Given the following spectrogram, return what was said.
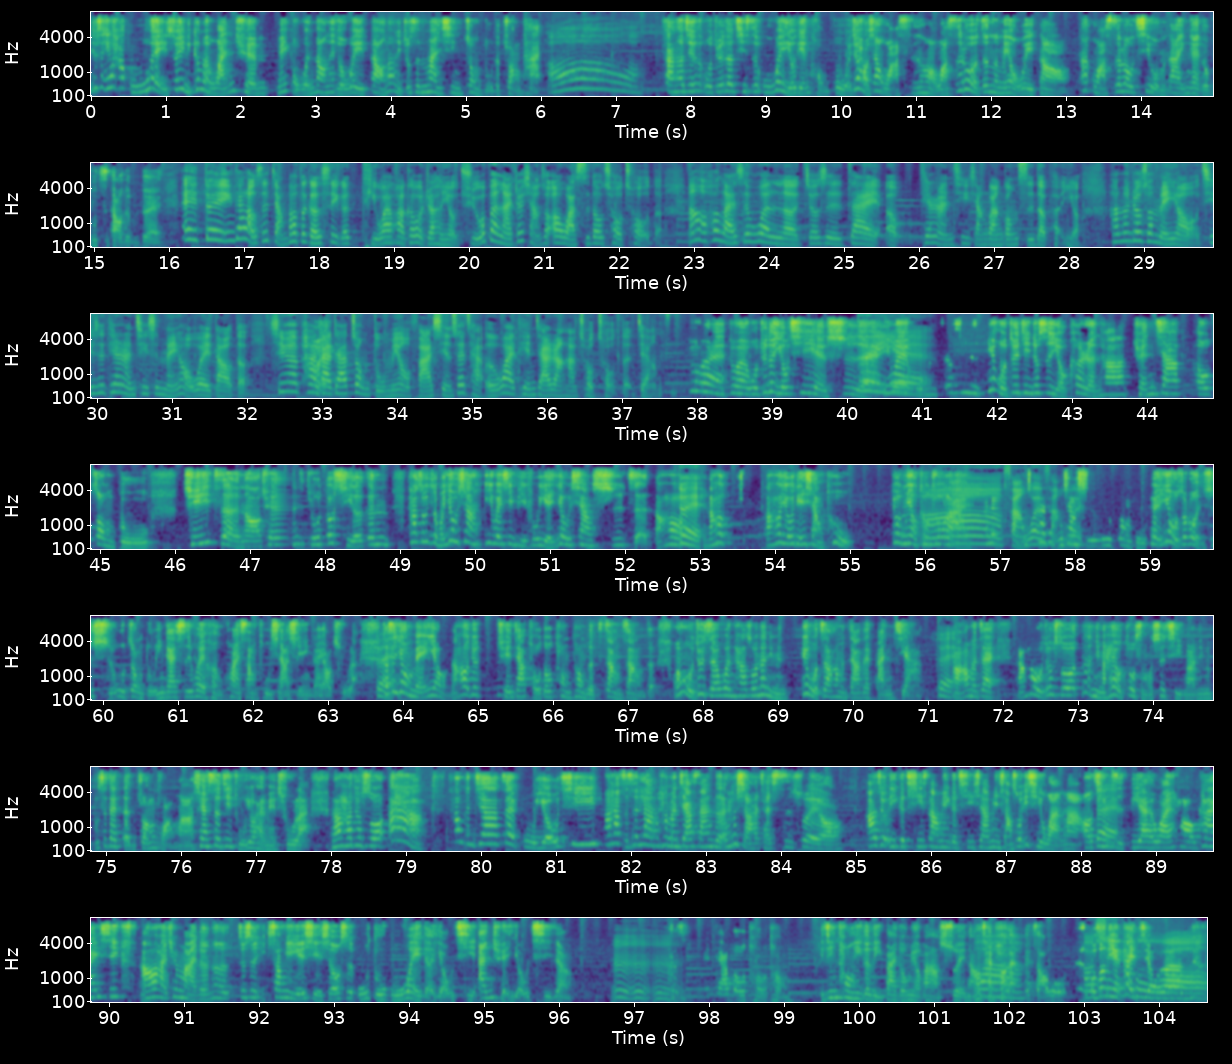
就是因为它无味，所以你根本完全没有闻到那个味道，那你就是慢性中毒的状态哦。反而觉得，我觉得其实无味有点恐怖哎，就好像瓦斯哈，瓦斯如果真的没有味道，那瓦斯漏气，我们大家应该也都不知道，对不对？哎，对，应该老师讲到这个是一个题外话，可我觉得很有趣。我本来就想说，哦，瓦斯都臭臭的，然后我后来是问了，就是在呃。天然气相关公司的朋友，他们就说没有，其实天然气是没有味道的，是因为怕大家中毒没有发现，所以才额外添加让它臭臭的这样子。对对，我觉得油漆也是哎，因为我们就是因为我最近就是有客人他全家都中毒，起疹哦，全部都起了，跟他说怎么又像异位性皮肤炎，又像湿疹，然后对，然后然后有一点想吐。又没有吐出来，反胃，它就不像食物中毒。对，因为我说如果你是食物中毒，应该是会很快上吐下泻，应该要出来。可是又没有，然后就全家头都痛痛的、胀胀的。然后我就一直在问他说：“那你们，因为我知道他们家在搬家，对，好，他们在。然后我就说：那你们还有做什么事情吗？你们不是在等装潢吗？现在设计图又还没出来。然后他就说：啊，他们家在补油漆，啊，他只是让他们家三个，他们小孩才四岁哦。”啊，就一个漆上面，一个漆下面，想说一起玩嘛，哦，亲子 DIY 好开心，然后还去买了那个，就是上面也写说是无毒无味的油漆，安全油漆这样。嗯嗯嗯。可是全家都头痛。已经痛一个礼拜都没有办法睡，然后才跑来来找我。我说你也太久了。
